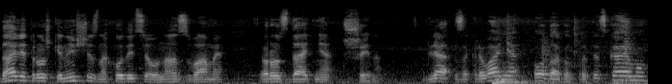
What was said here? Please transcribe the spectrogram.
Далі трошки нижче знаходиться у нас з вами роздатня шина. Для закривання отак от притискаємо,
